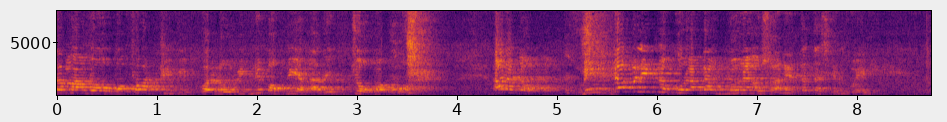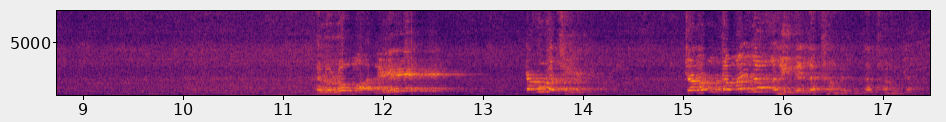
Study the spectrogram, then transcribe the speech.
တမန်တော်ဝဖတ်ဖြစ်ပြီးပေါ်လို့ပြီးနှစ်ပေါင်း250ကျော်မှာပေါ့အဲ့ဒါတော့မင်းကပလစ်ကိုကုရ်အာန်ကညွှန်တဲ့ဥစ္စာနဲ့တတ်တတ်ရှင်ဝဲနေတယ်ဘယ်လိုလုပ်မှာလဲတခုတော့ရှိတယ်ကျွန်တော်တို့တမန်တော်အနေနဲ့လက်ခံမယ်ဆိုလက်ခံလို့ရတယ်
